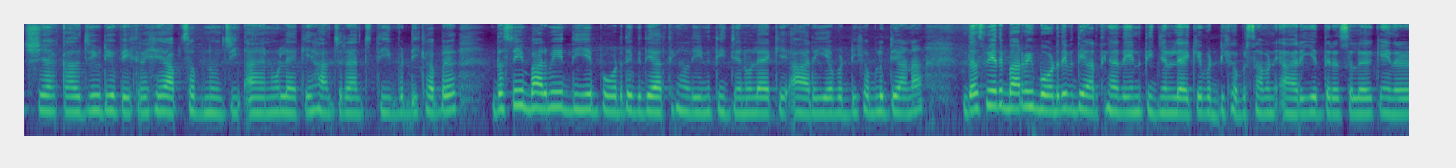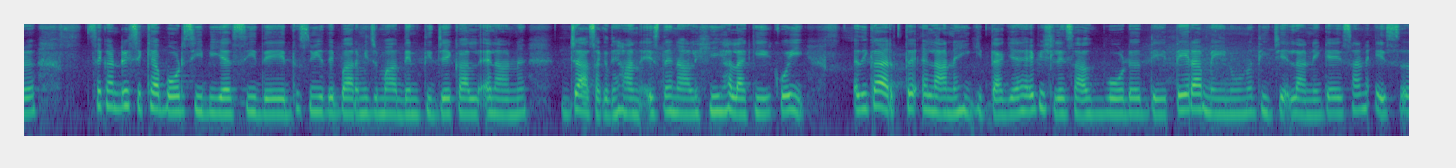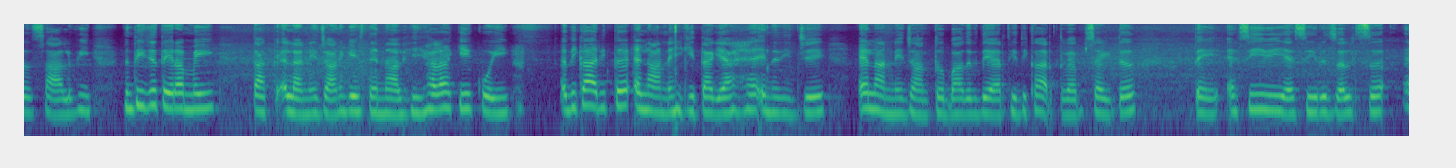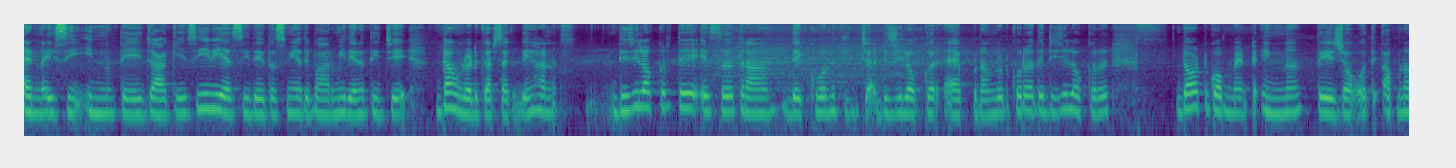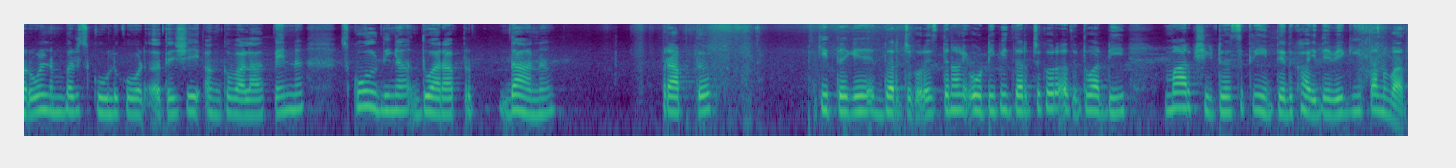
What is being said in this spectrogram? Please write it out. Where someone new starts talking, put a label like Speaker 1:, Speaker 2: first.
Speaker 1: ਸਤਿ ਸ਼੍ਰੀ ਅਕਾਲ ਜੀ ਵੀਡੀਓ ਵੇਖ ਰਹੇ ਆਪ ਸਭ ਨੂੰ ਜੀ। ਆਇਆਂ ਨੂੰ ਲੈ ਕੇ ਹਾਜ਼ਰ ਹਾਂ ਅੱਜ ਦੀ ਵੱਡੀ ਖਬਰ। 10ਵੀਂ 12ਵੀਂ ਦੀ ਬੋਰਡ ਦੇ ਵਿਦਿਆਰਥੀਆਂ ਲਈ ਨਤੀਜਿਆਂ ਨੂੰ ਲੈ ਕੇ ਆ ਰਹੀ ਹੈ ਵੱਡੀ ਖਬਰ। ਲੁਧਿਆਣਾ 10ਵੀਂ ਅਤੇ 12ਵੀਂ ਬੋਰਡ ਦੇ ਵਿਦਿਆਰਥੀਆਂ ਦੇ ਨਤੀਜਿਆਂ ਨੂੰ ਲੈ ਕੇ ਵੱਡੀ ਖਬਰ ਸਾਹਮਣੇ ਆ ਰਹੀ ਹੈ। ਦਰਅਸਲ ਕੇਂਦਰ ਸੈਕੰਡਰੀ ਸਿੱਖਿਆ ਬੋਰਡ ਸੀਬੀਐਸਈ ਦੇ 10ਵੀਂ ਅਤੇ 12ਵੀਂ ਜਮਾਤ ਦੇ ਨਤੀਜੇ ਕੱਲ ਐਲਾਨ ਜਾ ਸਕਦੇ ਹਨ। ਇਸ ਦੇ ਨਾਲ ਹੀ ਹਾਲਾਂਕਿ ਕੋਈ ਅਧਿਕਾਰਤ ਐਲਾਨ ਨਹੀਂ ਕੀਤਾ ਗਿਆ ਹੈ। ਪਿਛਲੇ ਸਾਲ ਬੋਰਡ ਦੇ 13 ਮਈ ਨੂੰ ਨਤੀਜੇ ਐਲਾਨੇ ਗਏ ਸਨ। ਇਸ ਸਾਲ ਵੀ ਨਤੀਜੇ 13 ਮਈ ਤੱਕ ਐਲਾਨੇ ਜਾਣਗੇ। ਇਸ ਦੇ ਨਾਲ ਹੀ ਹਾਲਾਂਕਿ ਕੋਈ ਅਧਿਕਾਰਿਤ ਐਲਾਨ ਨਹੀਂ ਕੀਤਾ ਗਿਆ ਹੈ। ਇਹ ਨਤੀਜੇ ਐਲਾਨੇ ਜਾਣ ਤੋਂ ਬਾਅਦ ਵਿਦਿਆਰਥੀ ਅਧਿਕਾਰਤ ਵੈਬਸਾਈਟ ਤੇ ਸੀਬੀਐਸਈ ਰਿਜ਼ਲਟਸ ਐਨਆਈਸੀ ਇਨ ਤੇ ਜਾ ਕੇ ਸੀਬੀਐਸਈ ਦੇ 10ਵੀਂ ਅਤੇ 12ਵੀਂ ਦੇ ਨਤੀਜੇ ਡਾਊਨਲੋਡ ਕਰ ਸਕਦੇ ਹਨ। ਡਿਜੀਲੋਕਰ ਤੇ ਇਸ ਤਰ੍ਹਾਂ ਦੇਖੋ ਨਤੀਜਾ, ਡਿਜੀਲੋਕਰ ਐਪ ਡਾਊਨਲੋਡ ਕਰੋ ਅਤੇ ਡਿਜੀਲੋਕਰ ਡੋਟ ਗੌਰਮੈਂਟ ਇਨ ਤੇ ਜਾਓ ਅਤੇ ਆਪਣਾ ਰੋਲ ਨੰਬਰ, ਸਕੂਲ ਕੋਡ ਅਤੇ ਛੇ ਅੰਕ ਵਾਲਾ ਪਿੰਨ ਸਕੂਲ ਦੀਆਂ ਦੁਆਰਾ ਪ੍ਰਦਾਨ ਪ੍ਰਾਪਤ ਕੀਤੇ ਗਏ ਦਰਜ ਕਰੋ। ਇਸ ਦੇ ਨਾਲ ਓ ਟੀ ਪੀ ਦਰਜ ਕਰੋ ਅਤੇ ਤੁਹਾਡੀ ਮਾਰਕਸ਼ੀਟ ਸਕਰੀਨ ਤੇ ਦਿਖਾਈ ਦੇਵੇਗੀ। ਧੰਨਵਾਦ।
